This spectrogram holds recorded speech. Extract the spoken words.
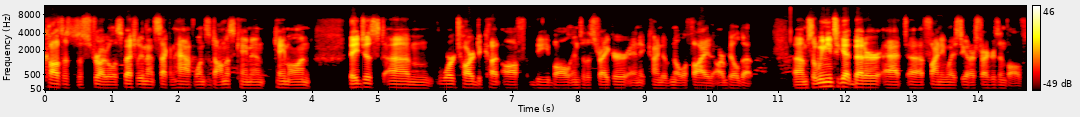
caused us to struggle, especially in that second half once Damus came in came on. They just um, worked hard to cut off the ball into the striker, and it kind of nullified our buildup. Um, so we need to get better at uh, finding ways to get our strikers involved.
